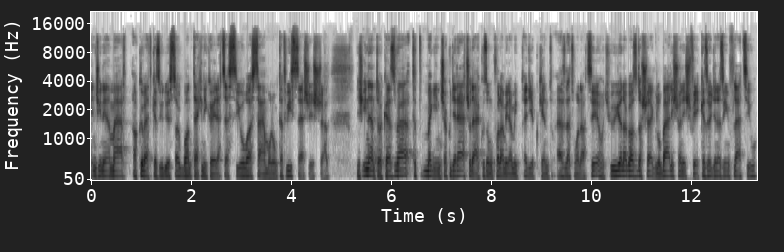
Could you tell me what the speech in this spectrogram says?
ING-nél már a következő időszakban technikai recesszióval számolunk, tehát visszaeséssel. És innentől kezdve, tehát megint csak ugye rácsodálkozunk valamire, amit egyébként ez lett volna a cél, hogy hűljön a gazdaság globálisan, és fékeződjön az infláció.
